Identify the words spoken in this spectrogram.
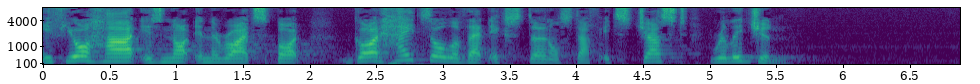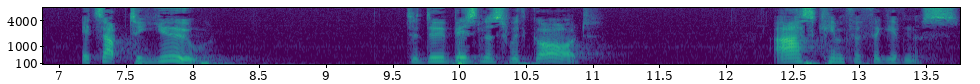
if your heart is not in the right spot, God hates all of that external stuff. It's just religion. It's up to you to do business with God. Ask Him for forgiveness.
